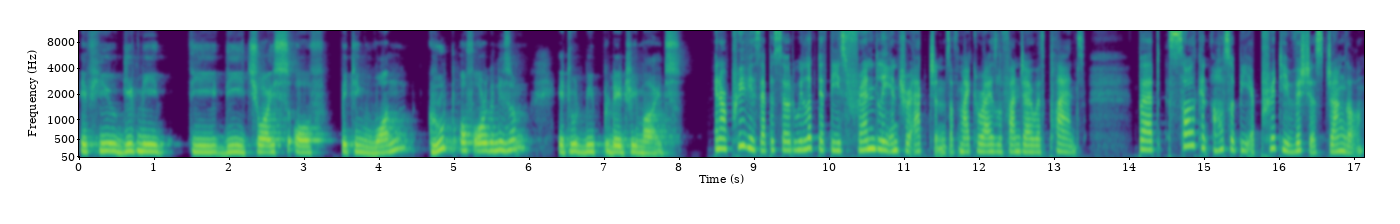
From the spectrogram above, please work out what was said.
if you give me the the choice of picking one group of organism, it would be predatory mites. In our previous episode, we looked at these friendly interactions of mycorrhizal fungi with plants. But soil can also be a pretty vicious jungle.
